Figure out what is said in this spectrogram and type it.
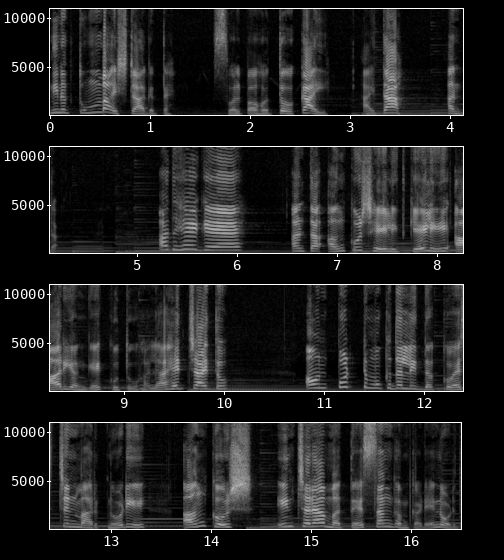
ನಿನಗ್ ತುಂಬಾ ಇಷ್ಟ ಆಗತ್ತೆ. ಸ್ವಲ್ಪ ಹೊತ್ತು ಕಾಯಿ, ಆಯ್ತಾ? ಅಂದ. ಅದ್ ಹೇಗೆ? ಅಂತ ಅಂಕುಶ್ ಹೇಳಿದ್ ಕೇಳಿ ಆರ್ಯಂಗೆ ಕುತೂಹಲ ಹೆಚ್ಚಾಯ್ತು. ಅವನ್ ಪುಟ್ಟ ಮುಖದಲ್ಲಿದ್ದ ಕ್ವೆಶ್ಚನ್ ಮಾರ್ಕ್ ನೋಡಿ ಅಂಕುಶ್ ಇಂಚರ ಮತ್ತೆ ಸಂಗಮ್ ಕಡೆ ನೋಡ್ದ.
